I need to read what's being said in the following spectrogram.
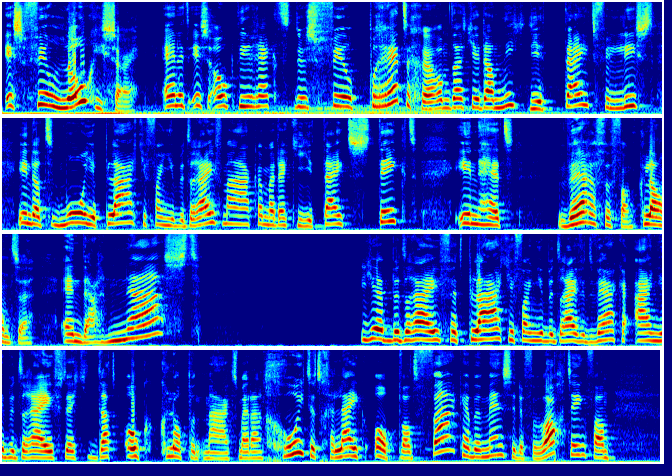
is veel logischer. En het is ook direct dus veel prettiger, omdat je dan niet je tijd verliest in dat mooie plaatje van je bedrijf maken, maar dat je je tijd steekt in het werven van klanten. En daarnaast je bedrijf, het plaatje van je bedrijf, het werken aan je bedrijf, dat je dat ook kloppend maakt. Maar dan groeit het gelijk op. Want vaak hebben mensen de verwachting van,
